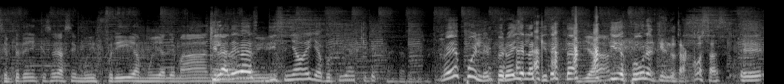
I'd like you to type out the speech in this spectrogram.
siempre tienen que ser así muy frías, muy alemanas. Que la debe haber muy- diseñado ella, porque ella es arquitecta. en la película. No hay spoiler, pero ella es la arquitecta Ya. y después uno entiende otras cosas. Eh,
